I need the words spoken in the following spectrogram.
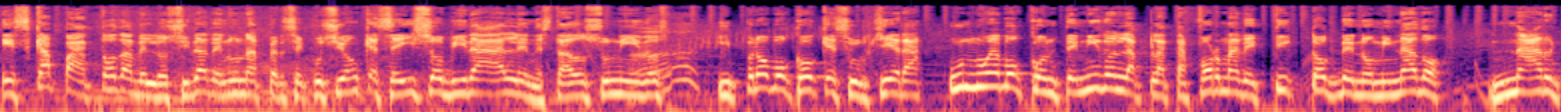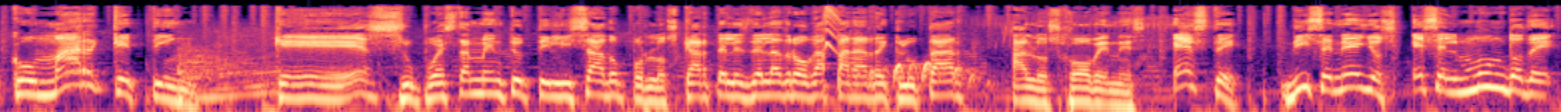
escapa a toda velocidad en una persecución que se hizo viral en Estados Unidos y provocó que surgiera un nuevo contenido en la plataforma de TikTok denominado narcomarketing que es supuestamente utilizado por los cárteles de la droga para reclutar a los jóvenes. Este, dicen ellos, es el mundo de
